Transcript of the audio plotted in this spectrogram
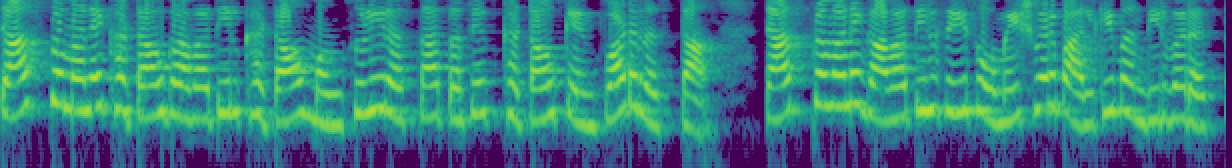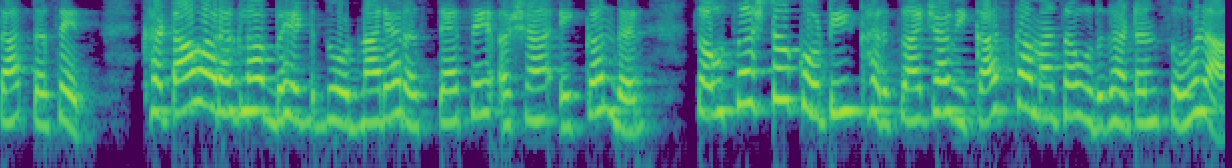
त्याचप्रमाणे खटाव गावातील खटाव मंगसुळी रस्ता तसेच खटाव केम्पवाड रस्ता त्याचप्रमाणे गावातील श्री सोमेश्वर पालखी मंदिर व रस्ता तसेच खटाव आरगला भेट जोडणाऱ्या रस्त्याचे अशा एकंदर चौसष्ट कोटी खर्चाच्या विकास कामाचा उद्घाटन सोहळा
